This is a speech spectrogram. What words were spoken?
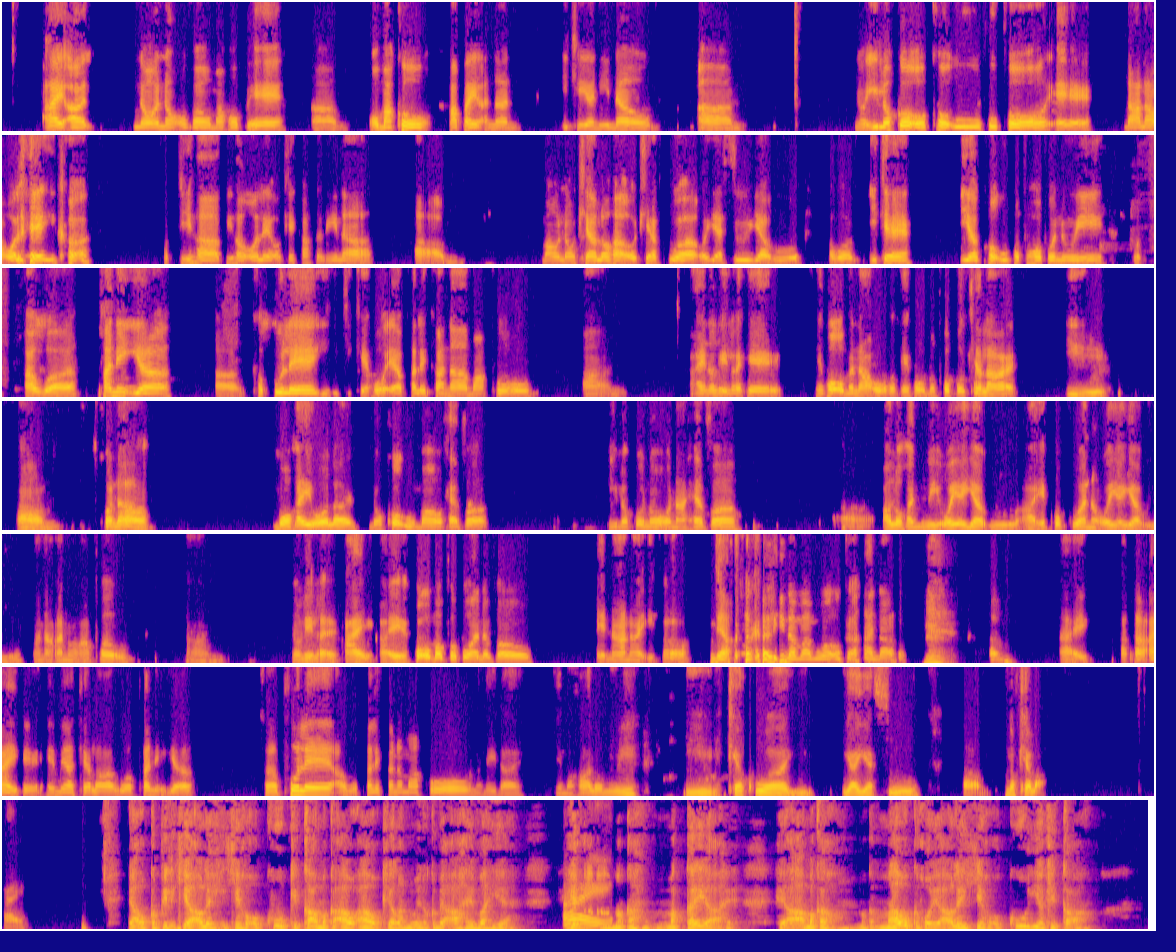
ʻAe, a noʻonoʻo wau ma hope um, o mākou hāpai ʻana i kēia nīnau. Um, no, I loko o koʻu hūpō e nānā ʻole i ka piha, piha ʻole o ke kakalina um, mau nō ke aloha o ke Akua, o Iesū iaʻu, a ua ʻike ʻia koʻu hopohopo nui a ua pane ʻia uh, ka pule i hiki ke hōʻea palekana mākou. Um, ʻae, no laila he, he hoʻomanaʻo, he hoʻomaopopo kēlā i um, kona mōhai ola no koʻu mau hewa i loko nō o nā hewa aloha nui ʻo ia iaʻu a e kōkua ana ʻo ia iaʻu ma nā ʻano a pau. No laila, ʻae, a e hoʻomaopopo ana wau e nānā i ka mea kakalina ma mua o ka hana. ʻAe, akā ʻae, he mea kēlā ua pane ʻia ka pule a ua palekana mākou, no laila, e mahalo nui i ke Akua, iā Iesū, um, no kēlā. ʻAe. Yeah, ʻo ka pilikia, ʻaʻole hiki ke hoʻokū ke kaʻa ma ka ʻaoʻao o ke alanui, no ka mea, ʻaʻohe wahi, eh? He ʻaʻā ma ka, ma kai a he, he ʻaʻā ma ka, ma ka mauka hoʻi, ʻaʻole hiki ke hoʻokū ʻia ke kaʻa.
